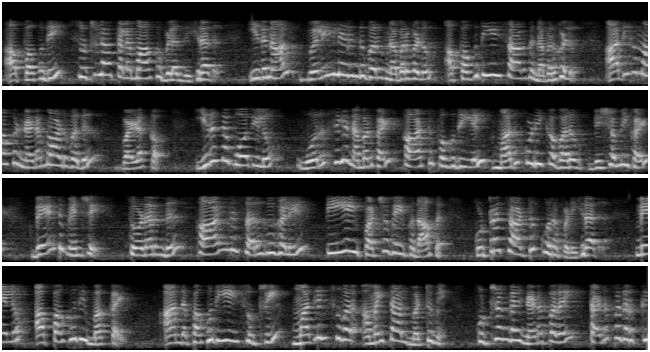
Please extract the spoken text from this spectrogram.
அப்பகுதி சுற்றுலா தலமாக விளங்குகிறது. இதனால் வெளியிலிருந்து வரும் நபர்களும் அப்பகுதியை சார்ந்த நபர்களும் அதிகமாக நடமாடுவது வழக்கம். இருந்த போதிலும் ஒரு சில நபர்கள் காட்டுப் பகுதியில் மது குடிக்க வரும் விஷமிகள் வேண்டுமென்றே தொடர்ந்து காய்ந்த சருகுகளில் தீயை பற்ற வைப்பதாக குற்றச்சாட்டு கூறப்படுகிறது. மேலும் அப்பகுதி மக்கள் அந்த பகுதியை சுற்றி மதில் சுவர் அமைத்தால் மட்டுமே குற்றங்கள் நடப்பதை தடுப்பதற்கு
